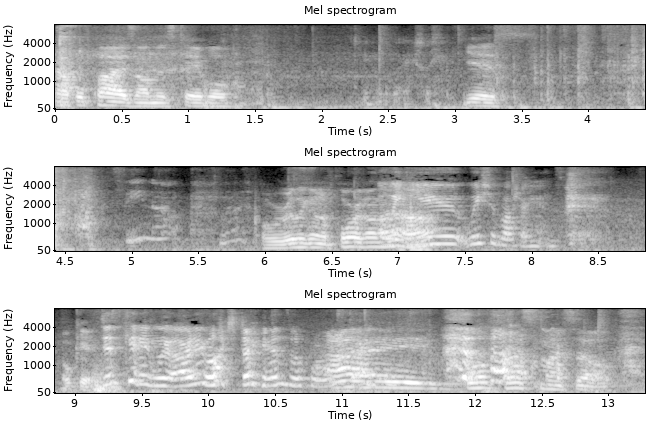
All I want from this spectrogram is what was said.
apple pies on this table. Yes. see no. Are we really gonna pour it on Oh that? wait, huh? you. We should wash our hands. Okay. Just kidding. We already washed our hands before we. I don't trust myself.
